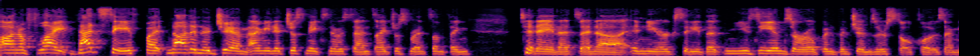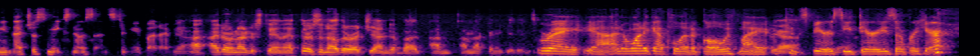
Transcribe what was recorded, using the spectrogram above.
on a flight that's safe, but not in a gym. I mean, it just makes no sense. I just read something today that said uh, in New York City that museums are open but gyms are still closed. I mean, that just makes no sense to me. But I mean, yeah, I, I don't understand that. There's another agenda, but I'm I'm not going to get into. Right? Yeah, I don't want to get political with my yeah, conspiracy yeah. theories over here.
